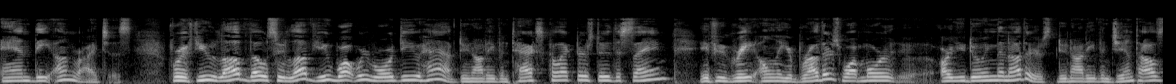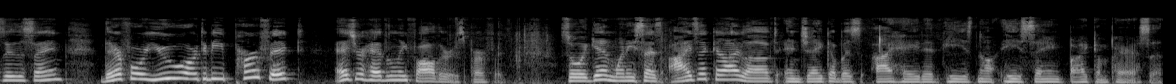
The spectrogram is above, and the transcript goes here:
and the unrighteous. For if you love those who love you, what reward do you have? Do not even tax collectors do the same? If you greet only your brothers, what more are you doing than others? Do not even Gentiles do the same? Therefore you are to be perfect as your heavenly Father is perfect. So again, when he says Isaac I loved and Jacob is I hated, he is not he's saying by comparison.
